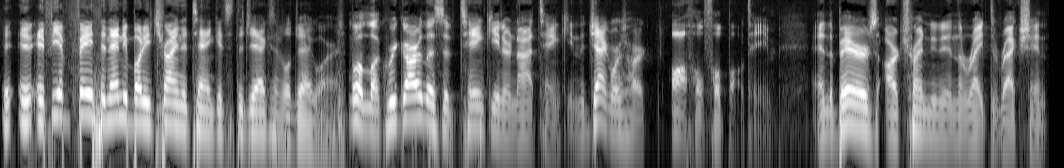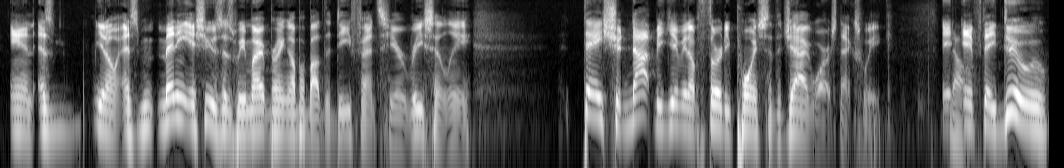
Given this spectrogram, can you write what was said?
if you have faith in anybody trying to tank, it's the Jacksonville Jaguars. Well, look, regardless of tanking or not tanking, the Jaguars are an awful football team. And the Bears are trending in the right direction. And as you know, as many issues as we might bring up about the defense here recently, they should not be giving up 30 points to the Jaguars next week. No. If they do,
